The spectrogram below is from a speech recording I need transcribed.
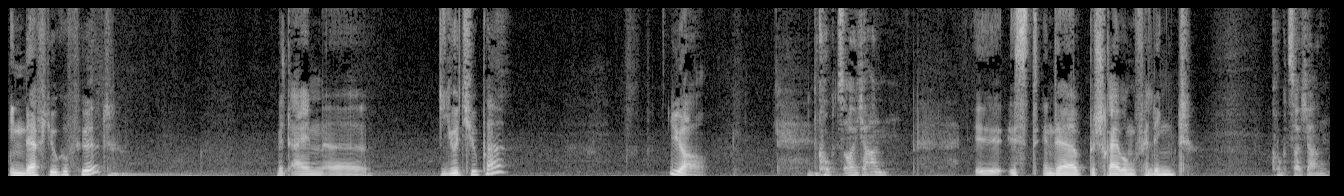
Interview geführt mit einem äh, YouTuber. Ja, Guckt's euch an. äh, ist in der Beschreibung verlinkt. Guckt's euch an.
